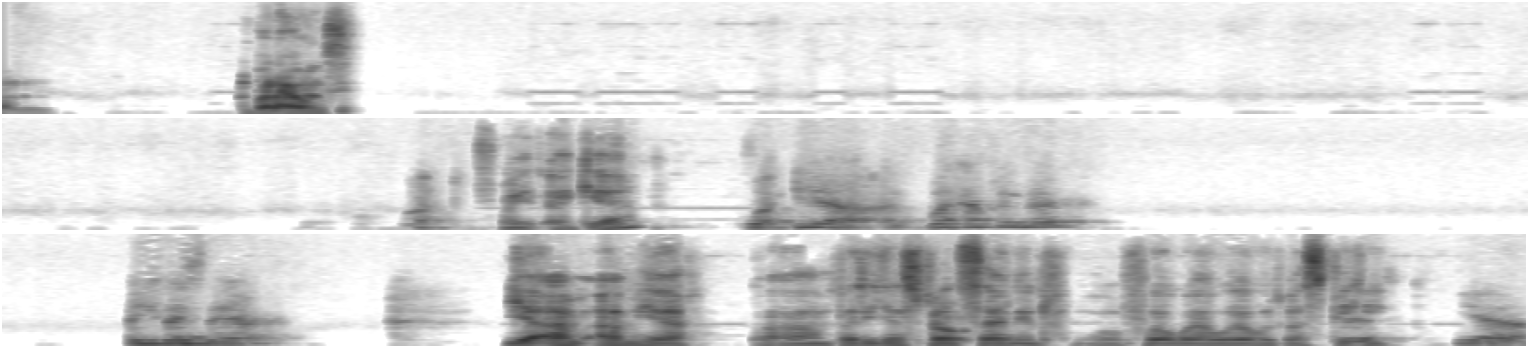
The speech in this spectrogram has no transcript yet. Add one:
um, but I don't see What? Wait, again? What? Yeah. What happened there? Are you guys there? Yeah, I'm. I'm here. Um, but he just went oh. silent for, for a while while we were speaking. Yeah.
